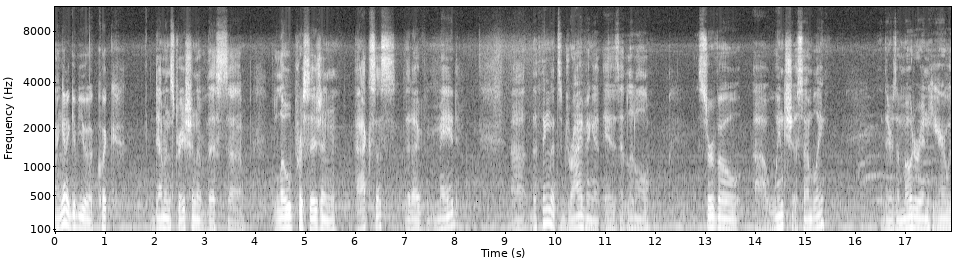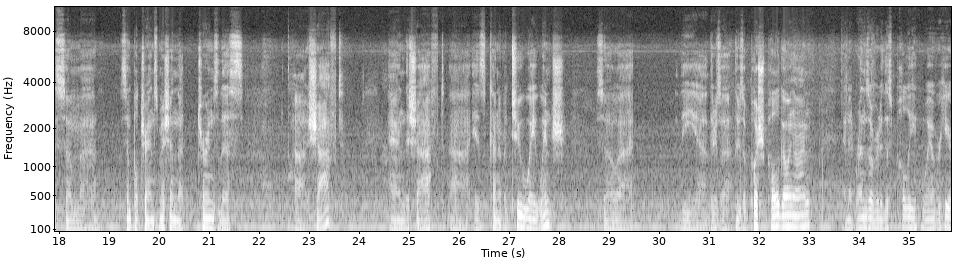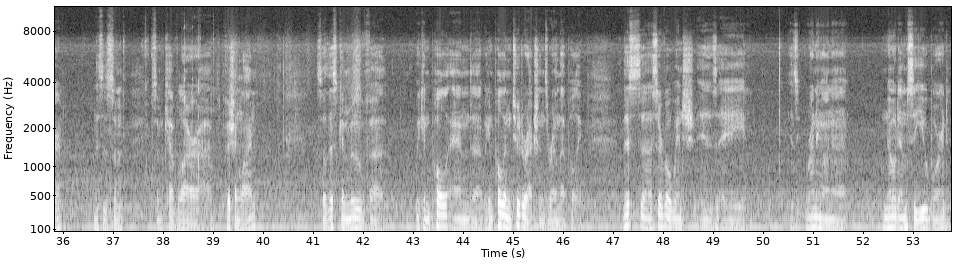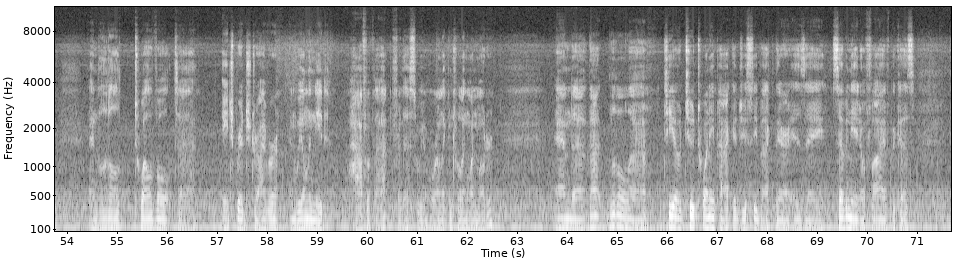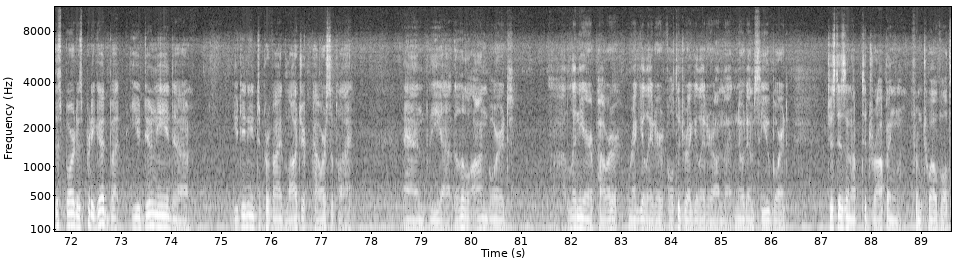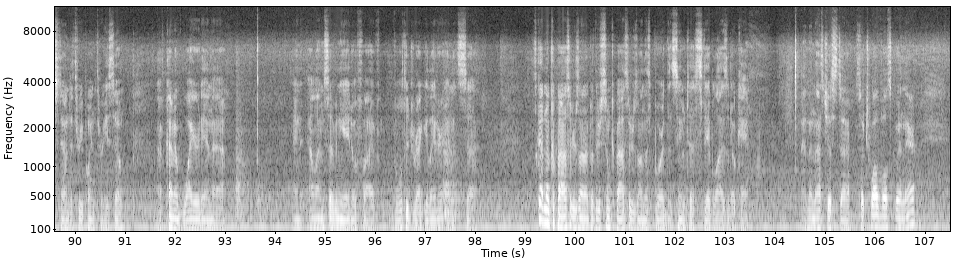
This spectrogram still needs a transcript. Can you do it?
I'm going to give you a quick demonstration of this uh, low precision axis that I've made. Uh, the thing that's driving it is a little servo uh, winch assembly. There's a motor in here with some uh, simple transmission that turns this uh, shaft and the shaft uh, is kind of a two-way winch so uh, the uh, there's a there's a push pull going on and it runs over to this pulley way over here. This is some some Kevlar uh, fishing line. So this can move uh, we can pull and uh, we can pull in two directions around that pulley. This servo winch is a is running on a Node MCU board and a little 12 volt uh, H-bridge driver and we only need half of that for this. We're only controlling one motor. And uh, that little uh, TO220 package you see back there is a 7805 because this board is pretty good but you do need uh, you do need to provide logic power supply. And the uh, the little onboard uh, linear power regulator voltage regulator on the Node MCU board just isn't up to dropping from 12 volts down to 3.3 so I've kind of wired in a an LM7805 voltage regulator and it's uh, it's got no capacitors on it but there's some capacitors on this board that seem to stabilize it okay. And then that's just uh, so 12 volts go in there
